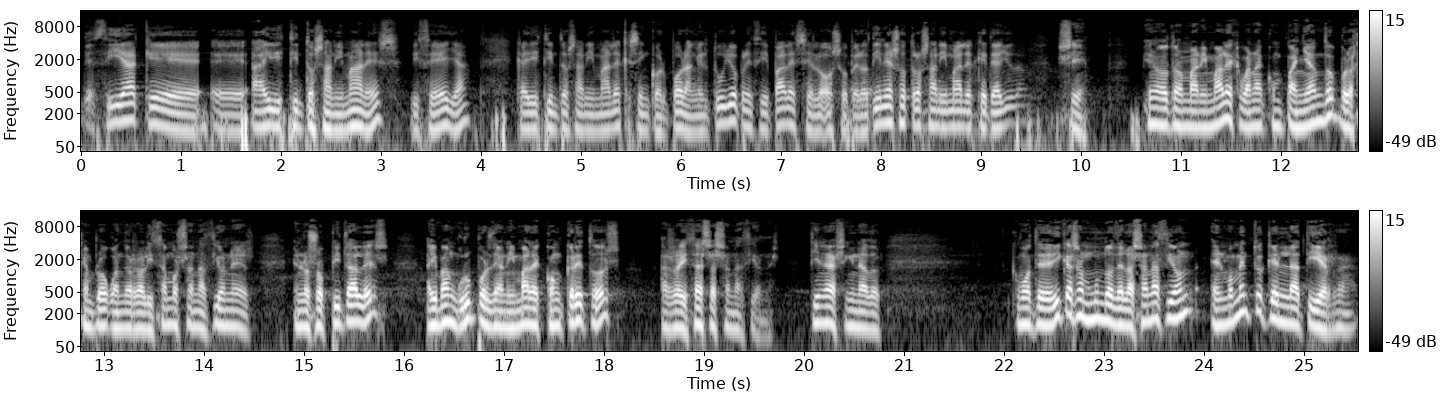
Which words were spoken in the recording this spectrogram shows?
Decía que eh, hay distintos animales, dice ella, que hay distintos animales que se incorporan. El tuyo principal es el oso, pero ¿tienes otros animales que te ayudan? Sí, vienen otros animales que van acompañando. Por ejemplo, cuando realizamos sanaciones en los hospitales, ahí van grupos de animales concretos a realizar esas sanaciones. Tienen asignados. Como te dedicas al mundo de la sanación, el momento que en la tierra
